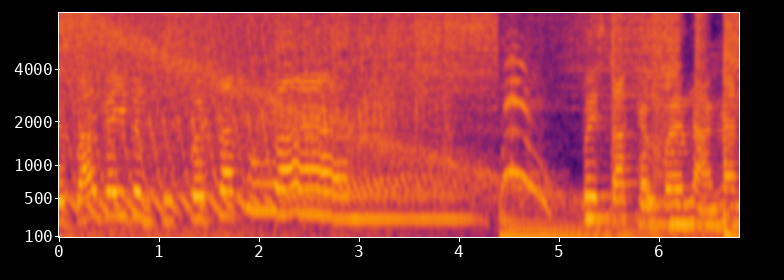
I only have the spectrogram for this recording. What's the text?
sebagai bentuk persatuan. Pesta kemenangan.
